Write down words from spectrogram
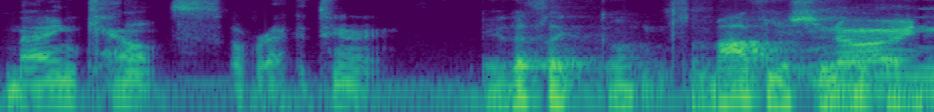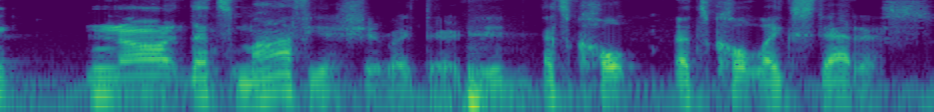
Nine counts of racketeering. Yeah, that's like uh, some mafia shit. right no, that's mafia shit right there, dude. That's cult. That's cult like status.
